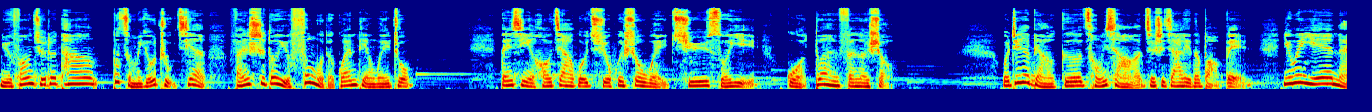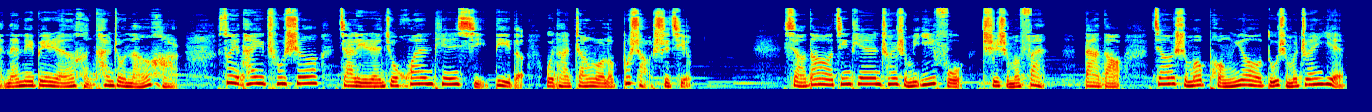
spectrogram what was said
女方觉得他不怎么有主见，凡事都以父母的观点为重，担心以后嫁过去会受委屈，所以果断分了手。我这个表哥从小就是家里的宝贝，因为爷爷奶奶那辈人很看重男孩，所以他一出生，家里人就欢天喜地的为他张罗了不少事情，小到今天穿什么衣服、吃什么饭，大到交什么朋友、读什么专业，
